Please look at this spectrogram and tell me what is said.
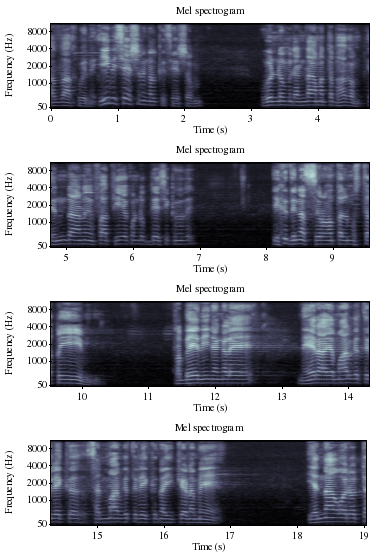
അള്ളാഹുവിന് ഈ വിശേഷണങ്ങൾക്ക് ശേഷം വീണ്ടും രണ്ടാമത്തെ ഭാഗം. എന്താണ് ഫാത്തിയെ കൊണ്ട് ഉദ്ദേശിക്കുന്നത്? ഇഹ്ദിന സിറോത്തൽ മുസ്തഖീം. റബ്ബേ നീ ഞങ്ങളെ നേരായ മാർഗത്തിലേക്ക് സന്മാർഗത്തിലേക്ക് നയിക്കണമേ എന്ന ഒരൊറ്റ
